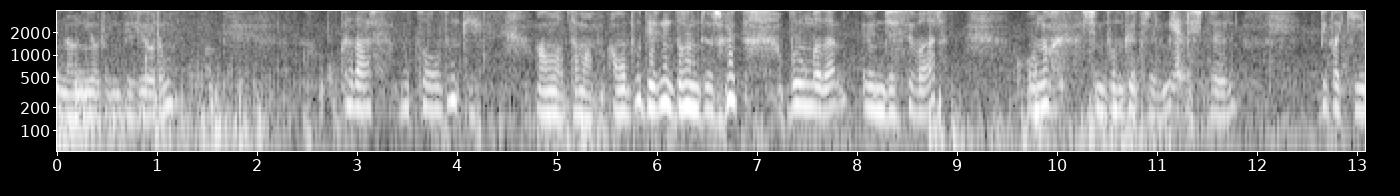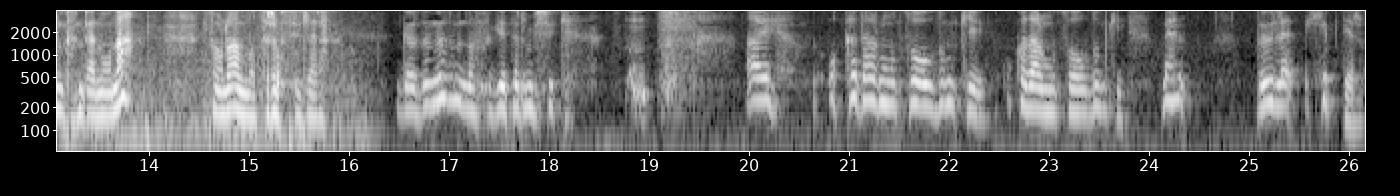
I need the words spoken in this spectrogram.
İnanıyorum, biliyorum. O kadar mutlu oldum ki anlatamam. Ama bu derin dondurucu bulmadan öncesi var. Onu şimdi bunu götürelim, yerleştirelim. Bir bakayım ben ona. Sonra anlatırım sizlere. Gördünüz mü nasıl getirmişik? Ay o kadar mutlu oldum ki, o kadar mutlu oldum ki. Ben böyle hep derim,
